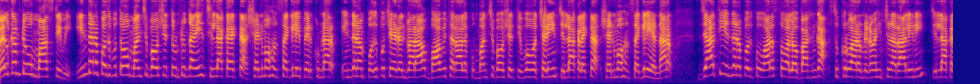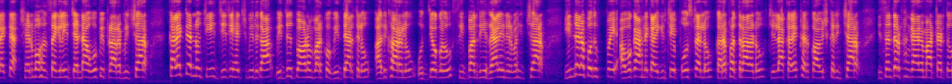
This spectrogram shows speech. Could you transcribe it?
వెల్కమ్ టు మాస్ టీవీ. ఇంధన పొదుపుతో మంచి భవిష్యత్తు ఉంటుందని జిల్లా కలెక్టర్ షణ్మోహన్ సగిలి పేర్కొన్నారు. ఇంధనం పొదుపు చేయడం ద్వారా భావితరాలకు మంచి భవిష్యత్తు ఇవ్వవచ్చని జిల్లా కలెక్టర్ షణ్మోహన్ సగిలి అన్నారు. జాతీయ ఇంధన పొదుపు వారోత్సవాల్లో భాగంగా శుక్రవారం నిర్వహించిన ర్యాలీని జిల్లా కలెక్టర్ షణ్మోహన్ సగిలి జెండా ఊపి ప్రారంభించారు. కలెక్టర్ నుంచి జీజీహెచ్ మీదుగా విద్యుత్ భవనం వరకు విద్యార్థులు అధికారులు ఉద్యోగులు సిబ్బంది ర్యాలీ నిర్వహించారు. ఇంధన పొదుపుపై అవగాహన కలిగించే పోస్టర్లు కరపత్రాలను జిల్లా కలెక్టర్కు ఆవిష్కరించారు. ఈ సందర్భంగా ఆయన మాట్లాడుతూ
